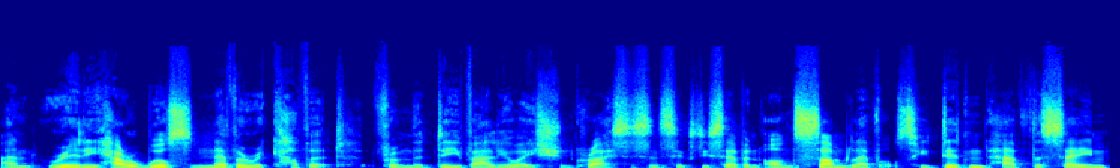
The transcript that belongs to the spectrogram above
And really harold wilson never recovered from the devaluation crisis in 67 on some levels. He didn't have the same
